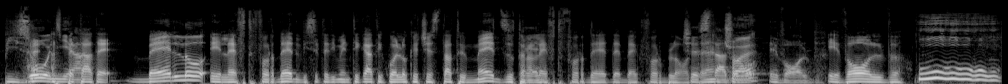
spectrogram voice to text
Bisogna... Eh, aspettate, bello e Left 4 Dead, vi siete dimenticati quello che c'è stato in mezzo tra eh. Left 4 Dead e Back for Blood? C'è eh? stato cioè? Evolve. Evolve. Uh.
